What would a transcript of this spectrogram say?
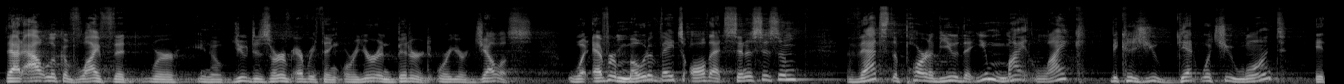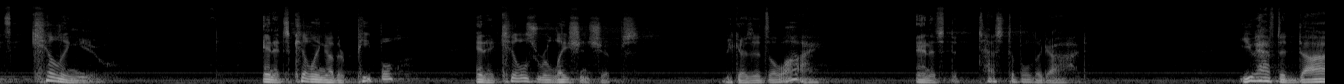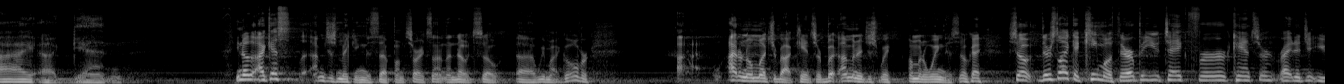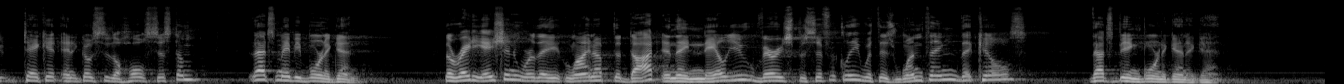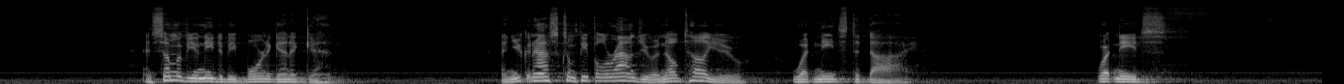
that outlook of life that where you know you deserve everything or you're embittered or you're jealous whatever motivates all that cynicism that's the part of you that you might like because you get what you want. It's killing you. And it's killing other people and it kills relationships because it's a lie and it's detestable to god. You have to die again you know, I guess I'm just making this up. I'm sorry, it's not in the notes, so uh, we might go over. I, I, don't know much about cancer, but I'm going to just I'm going to wing this. Okay, so there's like a chemotherapy you take for cancer, right? You take it and it goes through the whole system. That's maybe born again. The radiation where they line up the dot and they nail you very specifically with this one thing that kills, that's being born again again. And some of you need to be born again again. And you can ask some people around you, and they'll tell you what needs to die. What needs,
